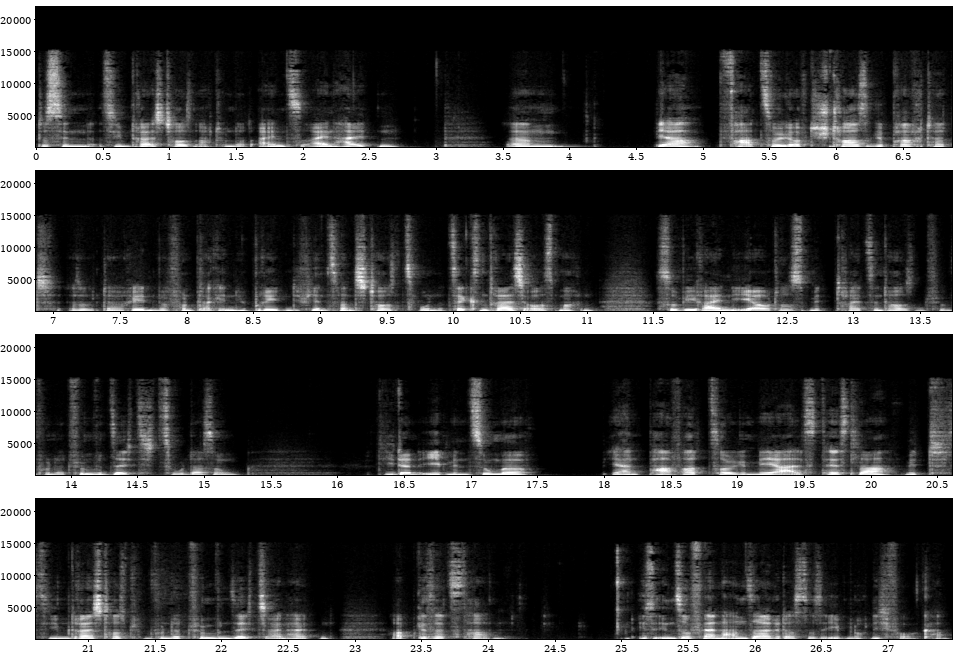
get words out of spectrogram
das sind 37.801 Einheiten, ähm, ja, Fahrzeuge auf die Straße gebracht hat. Also da reden wir von Plug-in-Hybriden, die 24.236 ausmachen, sowie reinen E-Autos mit 13.565 Zulassungen, die dann eben in Summe ja ein paar Fahrzeuge mehr als Tesla mit 37.565 Einheiten abgesetzt haben. Ist insofern eine Ansage, dass das eben noch nicht vorkam.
